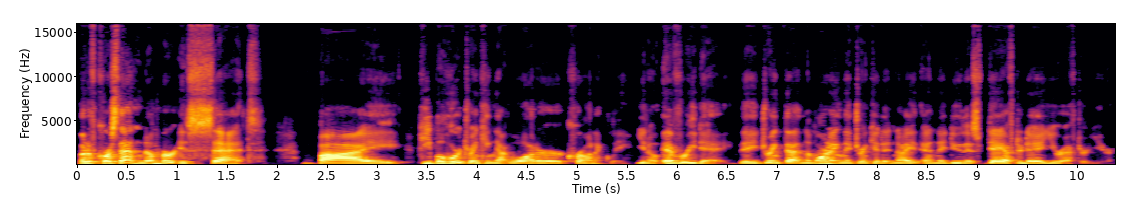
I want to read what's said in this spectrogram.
But of course, that number is set by people who are drinking that water chronically, you know, mm-hmm. every day. They drink that in the morning, they drink it at night, and they do this day after day, year after year.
